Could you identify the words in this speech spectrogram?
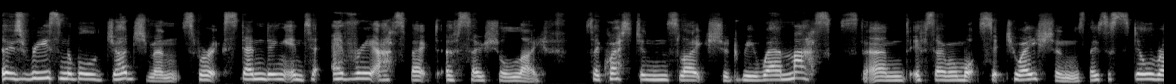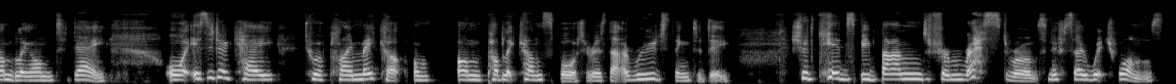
those reasonable judgments were extending into every aspect of social life. So, questions like should we wear masks? And if so, in what situations? Those are still rumbling on today. Or is it okay to apply makeup on, on public transport, or is that a rude thing to do? Should kids be banned from restaurants? And if so, which ones?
